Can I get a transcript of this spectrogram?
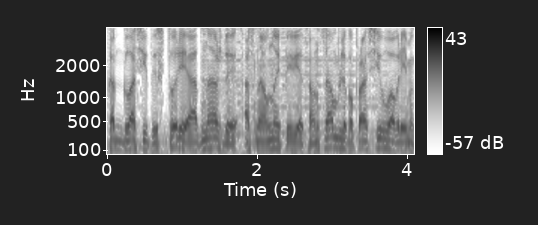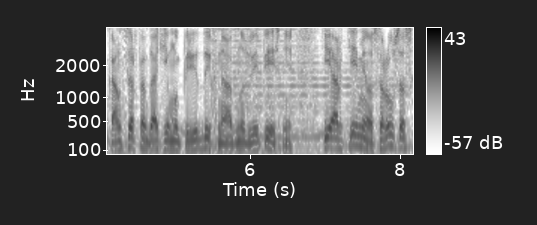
Как гласит история, однажды основной певец ансамбля попросил во время концерта дать ему передых на одну-две песни, и Артемиос Русос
